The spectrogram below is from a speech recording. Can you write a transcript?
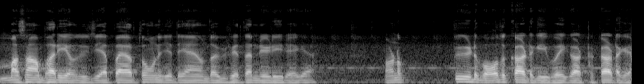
ਮਸਾਂ ਭਾਰੀ ਆਉਂਦੀ ਸੀ। ਆ ਪੈਰ ਧੋਣ ਜਿੱਤੇ ਐ ਹੁੰਦਾ ਵੀ ਫਿਰ ਤਾਂ ਨੇੜੇ ਹੀ ਰਹਿ ਗਿਆ। ਹੁਣ ਭੀੜ ਬਹੁਤ ਘਟ ਗਈ ਬਾਈ ਇਕੱਠ ਘਟ ਗਿਆ।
